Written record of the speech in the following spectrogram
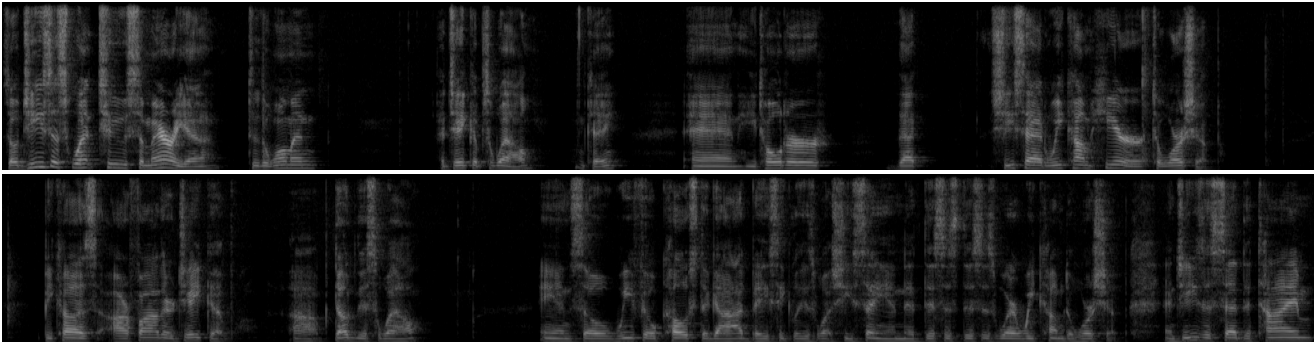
so Jesus went to Samaria to the woman at Jacob's well, okay, and he told her that she said, We come here to worship because our father Jacob uh, dug this well. And so we feel close to God, basically, is what she's saying, that this is, this is where we come to worship. And Jesus said the time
